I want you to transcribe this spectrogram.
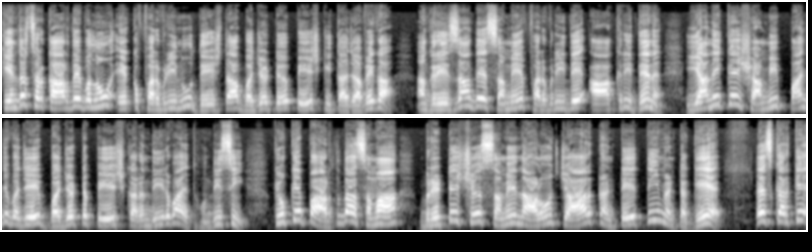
ਕੇਂਦਰ ਸਰਕਾਰ ਦੇ ਵੱਲੋਂ 1 ਫਰਵਰੀ ਨੂੰ ਦੇਸ਼ ਦਾ ਬਜਟ ਪੇਸ਼ ਕੀਤਾ ਜਾਵੇਗਾ। ਅੰਗਰੇਜ਼ਾਂ ਦੇ ਸਮੇਂ ਫਰਵਰੀ ਦੇ ਆਖਰੀ ਦਿਨ, ਯਾਨੀ ਕਿ ਸ਼ਾਮੀ 5 ਵਜੇ ਬਜਟ ਪੇਸ਼ ਕਰਨ ਦੀ ਰਵਾਇਤ ਹੁੰਦੀ ਸੀ, ਕਿਉਂਕਿ ਭਾਰਤ ਦਾ ਸਮਾਂ ਬ੍ਰਿਟਿਸ਼ ਸਮੇਂ ਨਾਲੋਂ 4 ਘੰਟੇ 30 ਮਿੰਟ ਅੱਗੇ ਹੈ। ਇਸ ਕਰਕੇ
